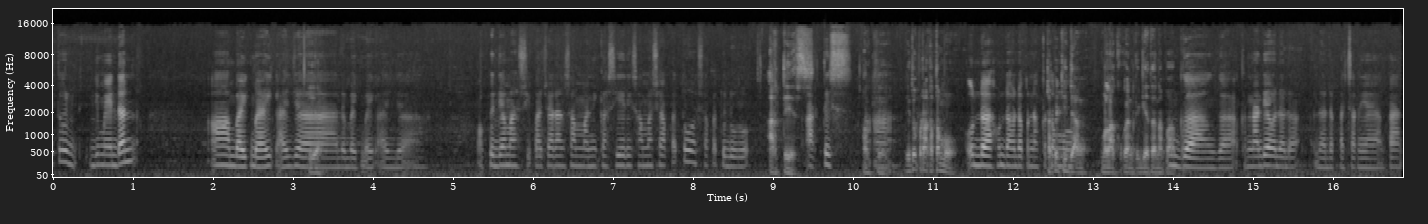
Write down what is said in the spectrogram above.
itu di Medan ah, baik-baik aja Iya. ada baik-baik aja waktu dia masih pacaran sama nikah siri sama siapa tuh siapa tuh dulu Artis. artis Oke. Ah, Itu pernah ketemu? udah udah udah pernah ketemu Tapi tidak melakukan kegiatan apa-apa? enggak enggak karena dia udah ada udah ada pacarnya ya kan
